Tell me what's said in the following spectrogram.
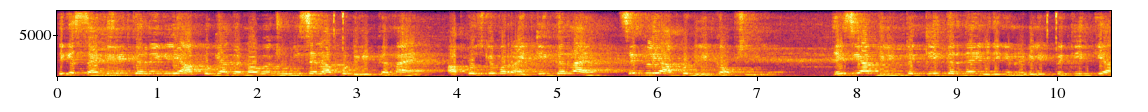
देखिए सेल डिलीट करने के लिए आपको क्या करना होगा? जो भी सेल आपको डिलीट करना है, आपको उसके ऊपर राइट क्लिक करना है। सिंपली आपको डिलीट का ऑप्शन मिलेगा। जैसे आप डिलीट पे क्लिक करते हैं ये देखिए मैंने डिलीट पे क्लिक किया।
